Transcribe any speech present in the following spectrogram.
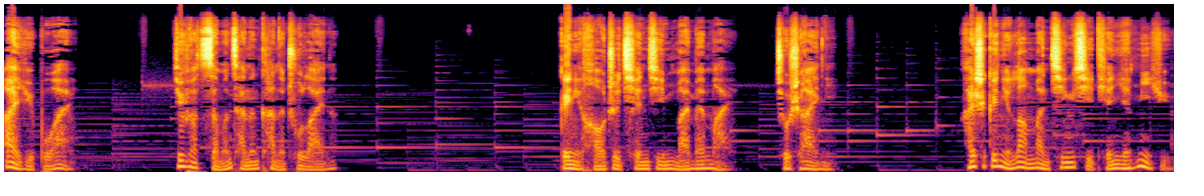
爱与不爱，又要怎么才能看得出来呢？给你豪掷千金买买买，就是爱你；还是给你浪漫惊喜甜言蜜语，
